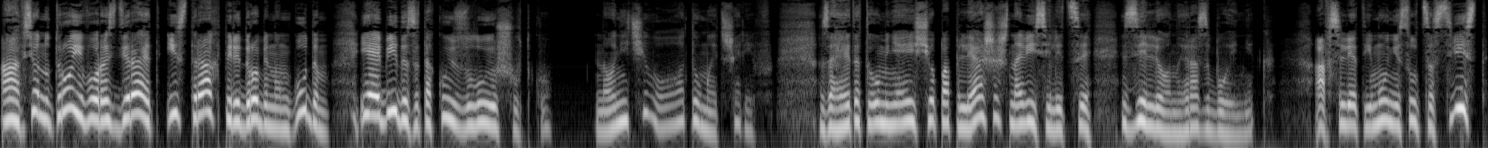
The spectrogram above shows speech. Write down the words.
а все нутро его раздирает и страх перед Робином Гудом, и обида за такую злую шутку. Но ничего, думает шериф, за это-то у меня еще попляшешь на виселице, зеленый разбойник. А вслед ему несутся свист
